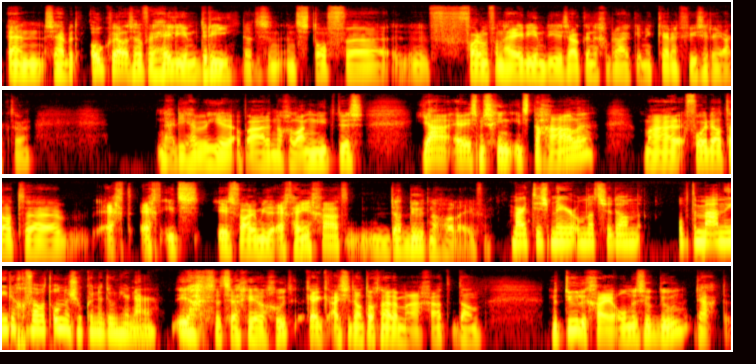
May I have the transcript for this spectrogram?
En ze hebben het ook wel eens over helium-3. Dat is een, een stof, een vorm van helium die je zou kunnen gebruiken in een kernfusiereactor. Nou, die hebben we hier op aarde nog lang niet. Dus ja, er is misschien iets te halen. Maar voordat dat uh, echt, echt iets is waarom je er echt heen gaat, dat duurt nog wel even. Maar het is meer omdat ze dan op de maan in ieder geval wat onderzoek kunnen doen hiernaar. Ja, dat zeg je heel goed. Kijk, als je dan toch naar de maan gaat, dan natuurlijk ga je onderzoek doen. Ja, dat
